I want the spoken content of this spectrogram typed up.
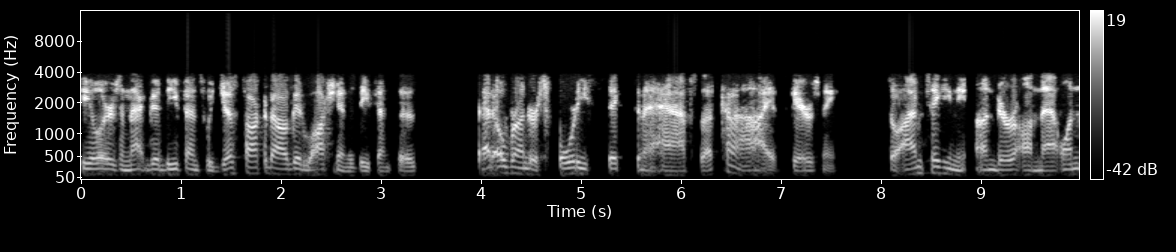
Steelers and that good defense. We just talked about how good Washington's defense is. That over under is 46 and a half, so that's kind of high. It scares me. So I'm taking the under on that one.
